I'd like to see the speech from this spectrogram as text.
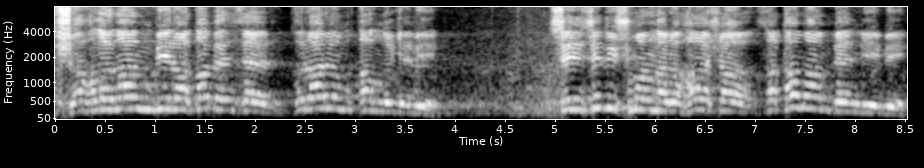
Şahlanan bir ata benzer kırarım kanlı gemi. Sinsi düşmanlara haşa satamam benliğimi.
